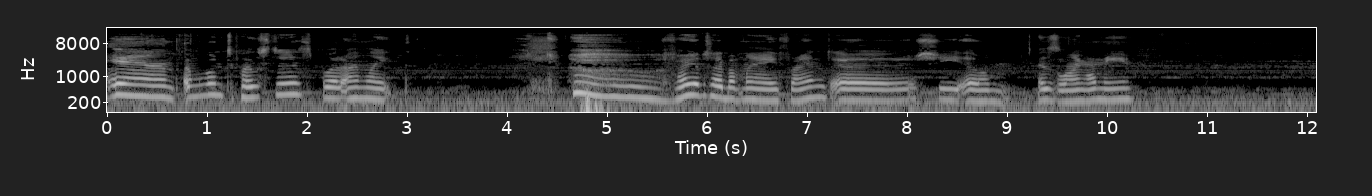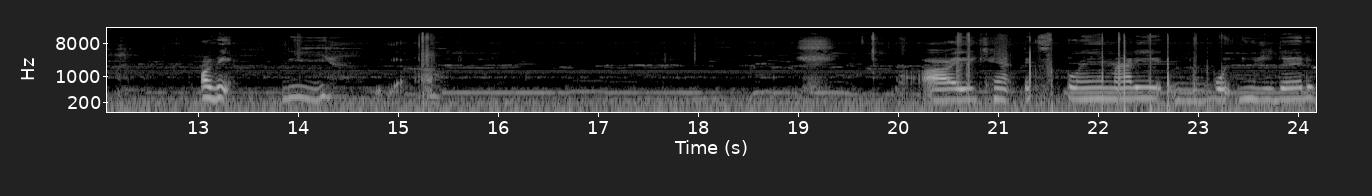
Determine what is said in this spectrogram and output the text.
And I'm going to post this, but I'm like very upset about my friend. Uh, she um is lying on me. Are the yeah. I can't explain, Maddie, what you just did.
